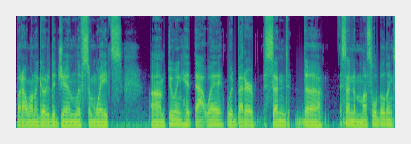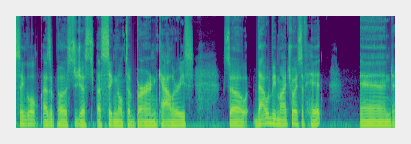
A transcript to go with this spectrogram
but I want to go to the gym, lift some weights. Um, doing HIIT that way would better send the send a muscle building signal as opposed to just a signal to burn calories. So that would be my choice of HIIT, and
